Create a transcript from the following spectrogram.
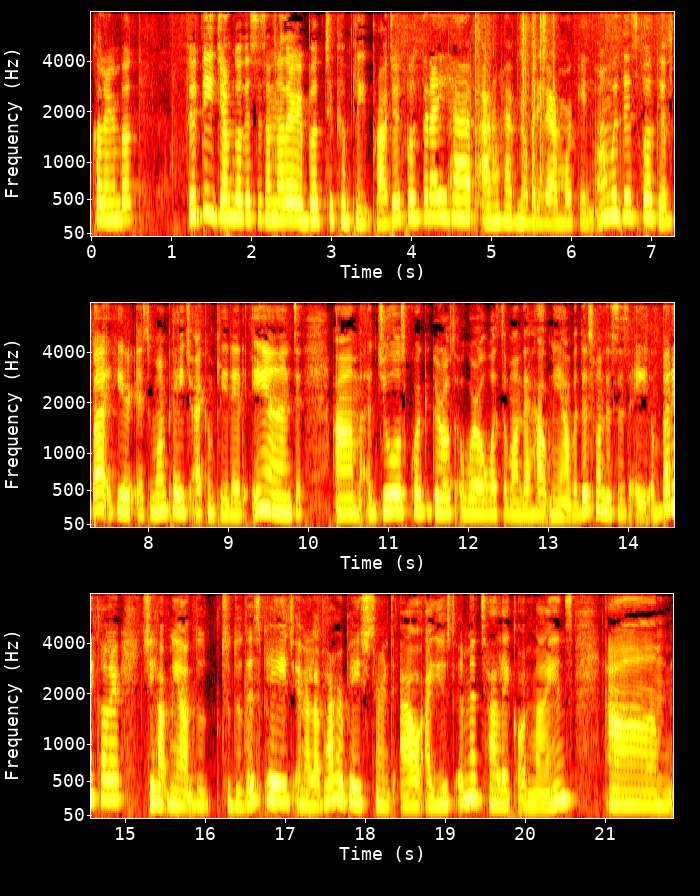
coloring book. 50 Jungle, this is another book to complete project book that I have. I don't have nobody that I'm working on with this book, but here is one page I completed. And um, Jules Quirky Girls World was the one that helped me out with this one. This is a buddy color. She helped me out to, to do this page, and I love how her page turned out. I used a metallic on mine's. Um,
